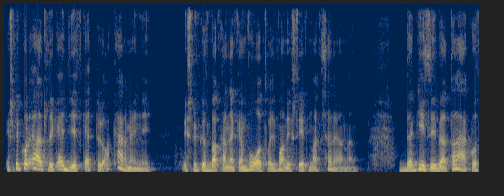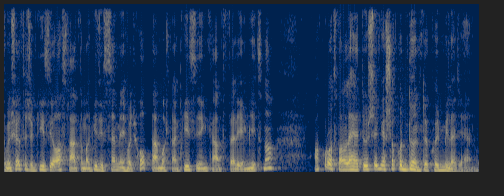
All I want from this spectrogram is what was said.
És mikor eltelik egy év, kettő, akármennyi, és miközben akár nekem volt, vagy van is épp nagy szerelmem, de Gizivel találkozom, és hogy Gizi azt látom a Gizi személy, hogy hoppá, most már Gizi inkább felém nyitna, akkor ott van a lehetőség, és akkor döntök, hogy mi legyen.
